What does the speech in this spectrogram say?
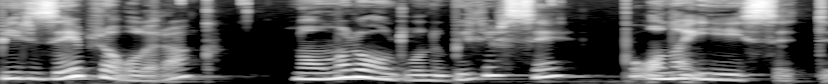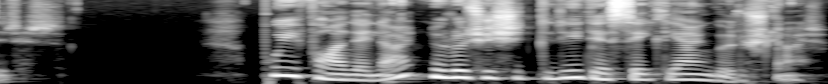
bir zebra olarak normal olduğunu bilirse bu ona iyi hissettirir. Bu ifadeler nöroçeşitliliği destekleyen görüşler.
